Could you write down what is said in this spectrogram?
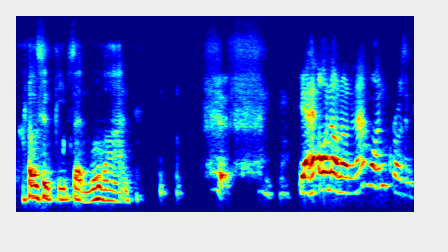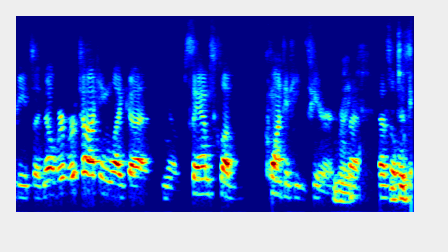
frozen pizza and move on. yeah. Oh, no, no, no, not one frozen pizza. No, we're, we're talking like, uh, you know, Sam's Club quantities here. Right. That's what Just,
